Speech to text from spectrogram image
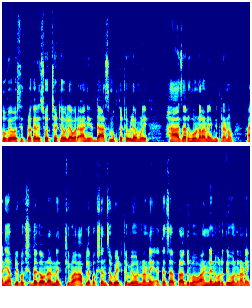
तो व्यवस्थित प्रकारे स्वच्छ ठेवल्यावर आणि डासमुक्त ठेवल्यामुळे हा आजार होणार नाही मित्रांनो. आणि आपले पक्षी दगावणार नाहीत किंवा आपल्या पक्ष्यांचं वेट कमी होणार नाही त्याचा प्रादुर्भाव अंड्यांवरती होणार नाही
